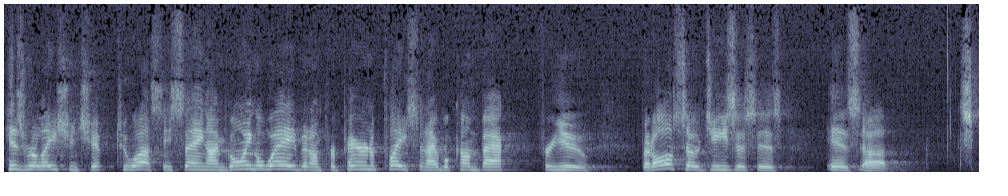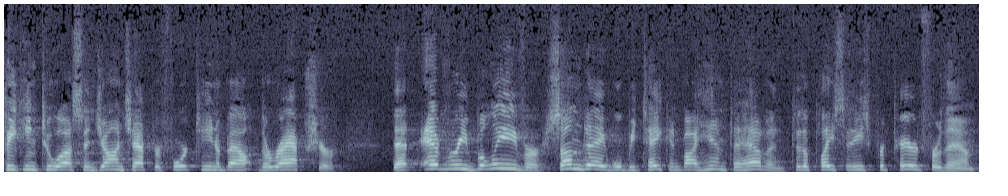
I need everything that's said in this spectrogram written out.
his relationship to us. He's saying, I'm going away, but I'm preparing a place and I will come back for you. But also, Jesus is, is uh, speaking to us in John chapter 14 about the rapture that every believer someday will be taken by Him to heaven, to the place that He's prepared for them.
